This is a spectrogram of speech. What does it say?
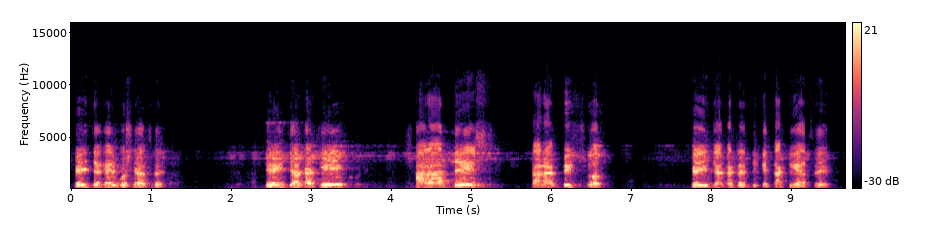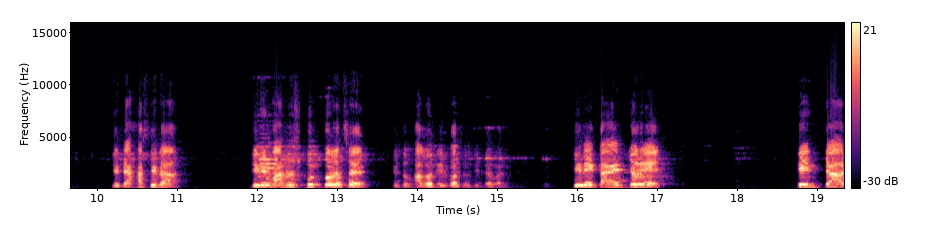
সেই জায়গায় বসে আছেন, যেই জায়গাটি সারা দেশ, সারা বিশ্ব সেই জায়গাটার দিকে তাকিয়ে আছে, যেটা হাসিনা, যিনি মানুষ খুন করেছে, কিন্তু ভালো নির্বাচন দিতে পারেন। যিনি গায়ের জোরে তিন চার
